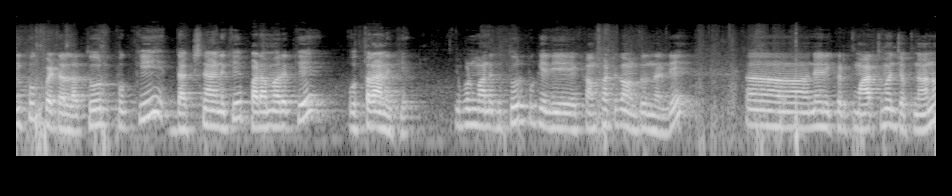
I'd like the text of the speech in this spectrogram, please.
దిక్కుకు పెట్టాల. తూర్పుకి దక్షిణానికి పడమరకి ఉత్తరానికి. ఇప్పుడు మనకి తూర్పుకి ఇది కంఫర్ట్గా ఉంటుందండి. నేను ఇక్కడికి మార్చమని చెప్పినాను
